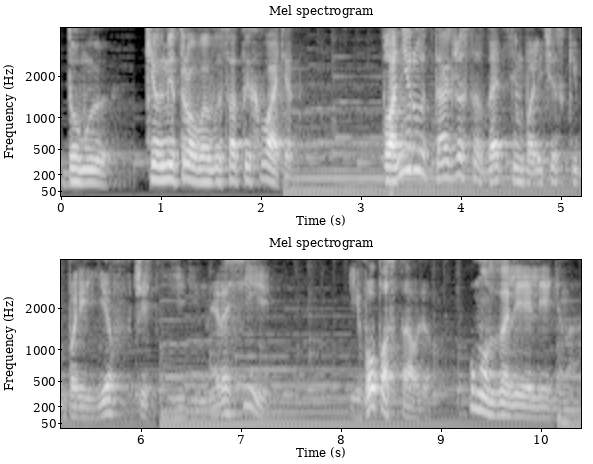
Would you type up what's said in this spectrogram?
Думаю, километровой высоты хватит. Планирую также создать символический барельеф в честь Единой России. Его поставлю у мавзолея Ленина.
